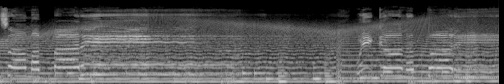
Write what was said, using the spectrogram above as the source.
hands on my body. We gonna party.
